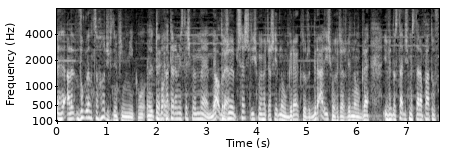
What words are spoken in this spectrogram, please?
E, Ale w ogóle o co chodzi w tym filmiku? E, Tu bohaterem jesteśmy my. My, Dobre. którzy przeszliśmy chociaż jedną grę, którzy graliśmy chociaż w jedną grę i wydostaliśmy starapatów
